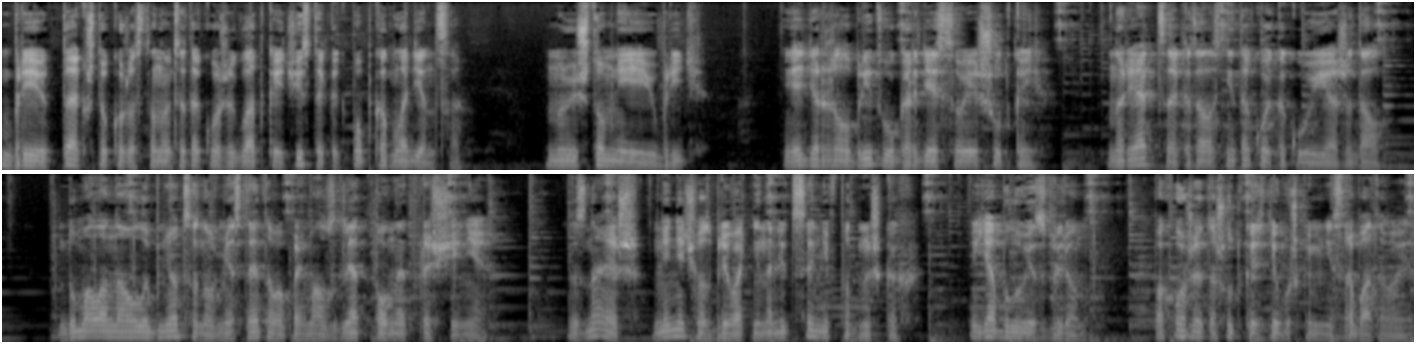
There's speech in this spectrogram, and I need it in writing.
Бреют так, что кожа становится такой же гладкой и чистой, как попка младенца. Ну и что мне ею брить? Я держал бритву, гордясь своей шуткой. Но реакция оказалась не такой, какую я ожидал. Думал, она улыбнется, но вместо этого поймал взгляд полное отвращения. Знаешь, мне нечего сбривать ни на лице, ни в подмышках. Я был уязвлен. Похоже, эта шутка с девушками не срабатывает.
